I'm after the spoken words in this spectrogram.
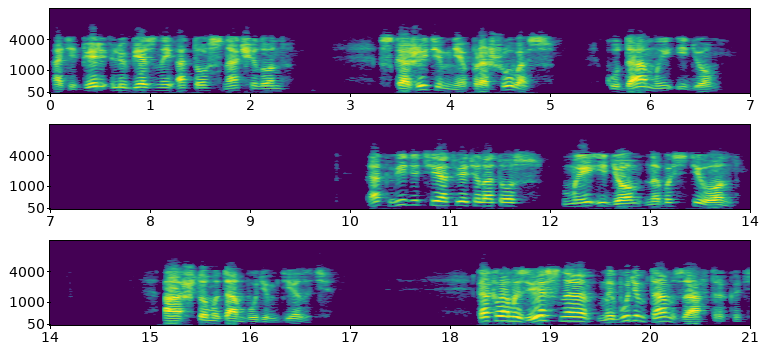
«А теперь, любезный Атос, — начал он, — скажите мне, прошу вас, куда мы идем?» «Как видите, — ответил Атос, — мы идем на бастион». А что мы там будем делать? Как вам известно, мы будем там завтракать.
